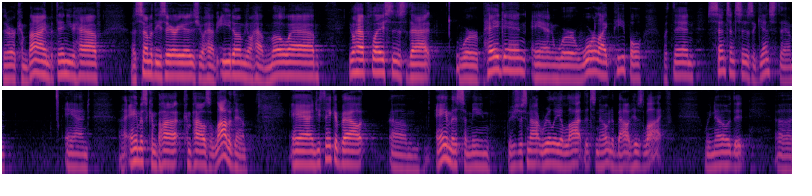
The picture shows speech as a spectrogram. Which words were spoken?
that are combined. But then you have uh, some of these areas. You'll have Edom, you'll have Moab, you'll have places that were pagan and were warlike people but then sentences against them. And uh, Amos compi- compiles a lot of them. And you think about um, Amos, I mean, there's just not really a lot that's known about his life. We know that uh,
